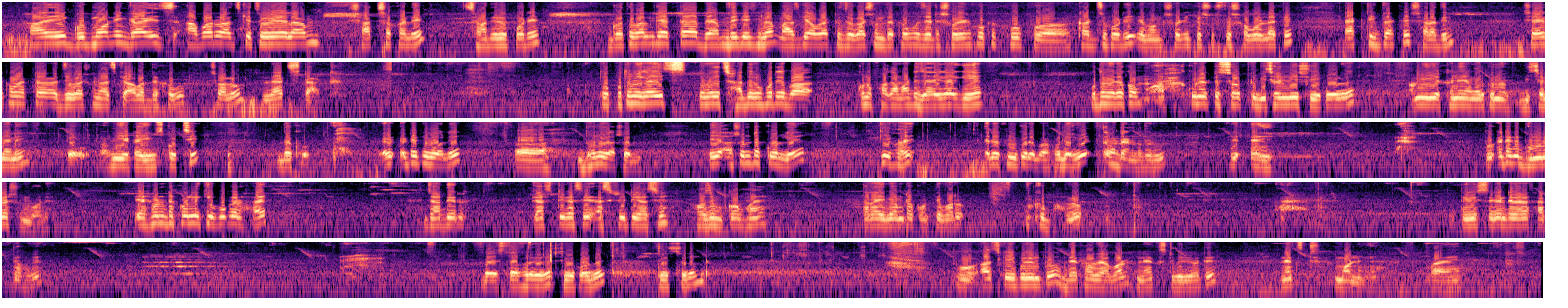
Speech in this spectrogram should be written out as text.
Hi good morning guys আবারও আজকে চলে এলাম সাত সকালে ছাদের উপরে। গতকালকে একটা ব্যায়াম দেখেছিলাম। আজকে আবার একটা যোগাসন দেখাবো, যেটা শরীরের পক্ষে খুব কার্যকরী এবং শরীরকে সুস্থ সবল রাখে অ্যাক্টিভ রাখে সারাদিন। সেরকম একটা যোগাসন আজকে আবার দেখাবো। চলো লেট স্টার্ট তো প্রথমে গাইজ তোমাদের ছাদের উপরে বা কোনো ফাঁকা মাঠে জায়গায় গিয়ে প্রথমে এরকম কোনো একটা সফট বিছানা নিয়ে শুয়ে পড়বে। আমি এখানে আমার কোনো বিছানা নেই তো আমি এটা ইউজ করছি। দেখো এটাকে বলে আহ, ধনুরাসন এই আসনটা করলে কি হয়? এরকম করে বাঁকা ধরবে তারপর ডান্ডা ধরবে। এই। তো এটাকে ধনুরাসন বলে। এই আসনটা করলে কি উপকার হয়? যাদের গ্যাস্ট্রিক আছে অ্যাসিডিটি আছে হজম কম হয় তারা এই ব্যায়ামটা করতে পারো। খুব ভালো। তিরিশ সেকেন্ড এভাবে থাকতে হবে। ব্যাস তারপরে এভাবে শুরু করবে তিরিশ সেকেন্ড। তো আজকে এই পর্যন্ত দেখা হবে আবার নেক্সট ভিডিওতে নেক্সট মর্নিংয়ে বাই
